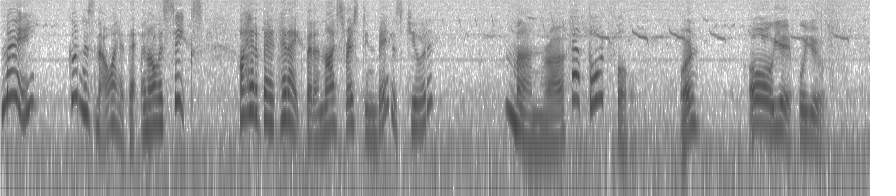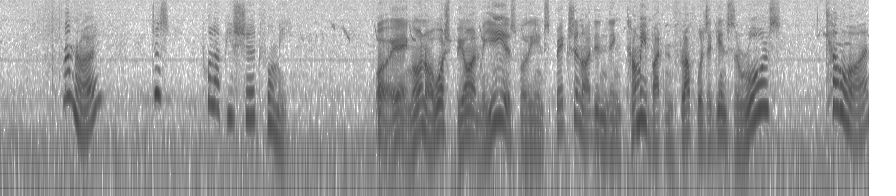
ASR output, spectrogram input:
Me? Goodness, no, I had that when I was six. I had a bad headache, but a nice rest in bed has cured it. Munro, how thoughtful. What? Oh, yeah, for you. Munro, just pull up your shirt for me. Oh, hang on. I washed behind my ears for the inspection. I didn't think tummy button fluff was against the rules. Go on.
